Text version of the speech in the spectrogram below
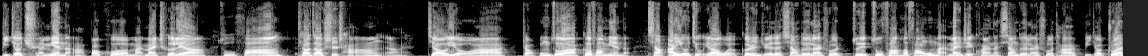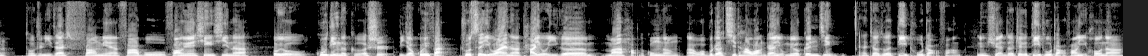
比较全面的啊，包括买卖车辆、租房、跳蚤市场啊、交友啊、找工作啊各方面的。像 IU 九幺，我个人觉得相对来说，对租房和房屋买卖这块呢，相对来说它比较专。同时你在上面发布房源信息呢。都有固定的格式，比较规范。除此以外呢，它有一个蛮好的功能啊，我不知道其他网站有没有跟进，呃，叫做地图找房。您选择这个地图找房以后呢，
